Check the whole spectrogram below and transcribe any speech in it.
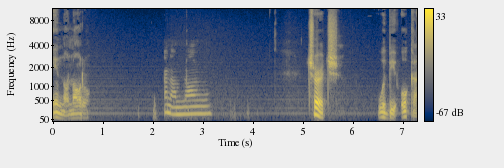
ịnọ n'ọrụ. Anọ m n'ọrụ. Church would be ụka.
